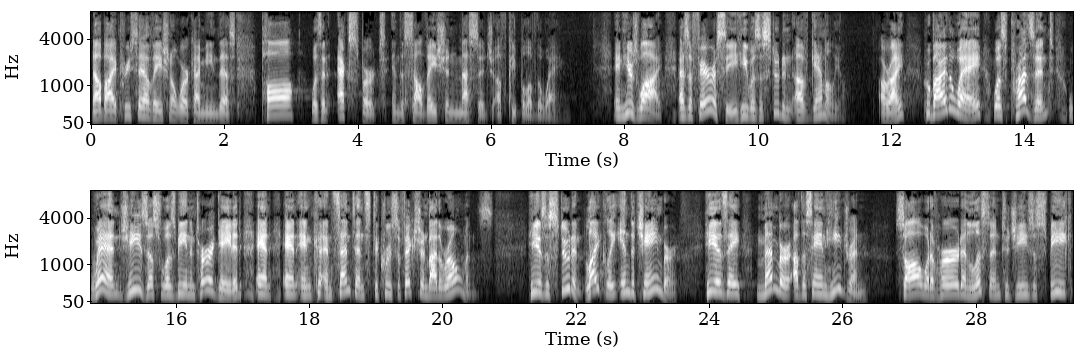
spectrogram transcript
Now, by pre salvational work, I mean this Paul was an expert in the salvation message of people of the way. And here's why. As a Pharisee, he was a student of Gamaliel all right? Who, by the way, was present when Jesus was being interrogated and, and, and, and sentenced to crucifixion by the Romans. He is a student, likely in the chamber. He is a member of the Sanhedrin. Saul would have heard and listened to Jesus speak,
